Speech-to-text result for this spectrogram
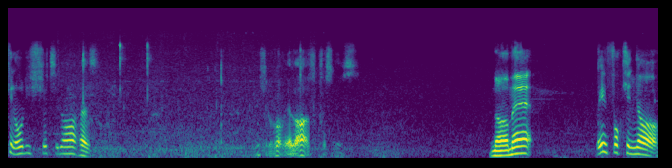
Fucking all these shitty lighters. You should have brought me a lighter for Christmas. No, mate. We ain't fucking know.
